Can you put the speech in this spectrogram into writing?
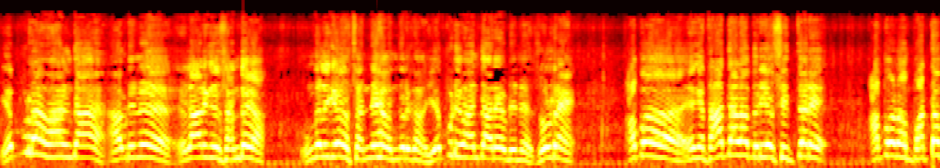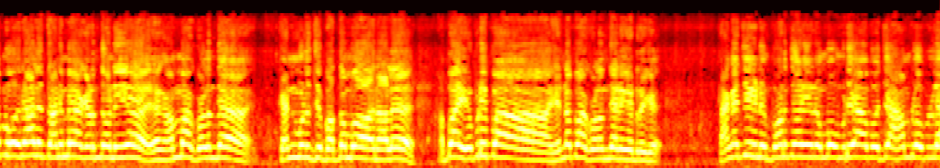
எப்படா வாழ்ந்தா? அப்படின்னு எல்லாருக்கும் சந்தேகம். உங்களுக்கே சந்தேகம் வந்திருக்கும். எப்படி வாழ்ந்தாரு? அப்படின்னு சொல்றேன். அப்போ எங்க தாத்தாலாம் பெரிய சித்தரு. அப்போ நான் பத்தொன்பது நாள் தனிமையாக கிடந்தோடனே எங்க அம்மா குழந்தை கண் முழிச்சு பத்தொன்பதாவது நாள். அப்பா எப்படிப்பா என்னப்பா குழந்தைன்னு கேட்டிருக்கு. தங்கச்சி எனக்கு பிறந்தோடனே ரொம்ப முடியாம போச்சு ஆம்பளை பிள்ள.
